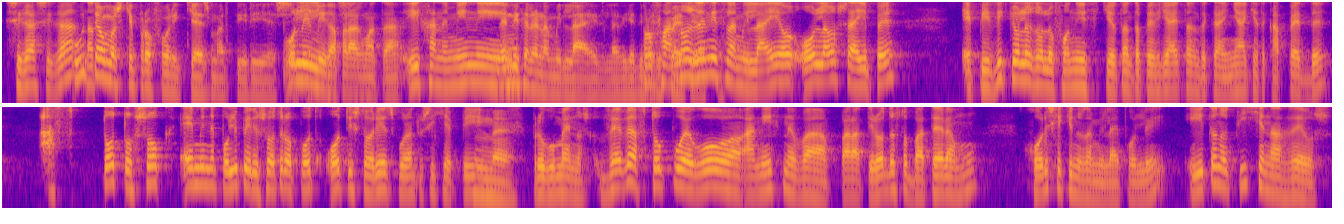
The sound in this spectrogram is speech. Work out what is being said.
σιγά σιγά. Ούτε να... όμως και προφορικές μαρτυρίες. Πολύ λίγα πράγματα. Είχαν μείνει. Δεν ήθελε να μιλάει δηλαδή για την Προφανώς δεν ήθελε να μιλάει. Όλα όσα είπε επειδή κιόλας δολοφονήθηκε όταν τα παιδιά ήταν 19 και 15, αυτό το σοκ έμεινε πολύ περισσότερο από ό,τι ιστορίες μπορεί να τους είχε πει ναι. προηγουμένως. Βέβαια αυτό που εγώ ανείχνευα παρατηρώντας τον πατέρα μου, χωρίς και εκείνος να μιλάει πολύ, ήταν ότι είχε ένα δέος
